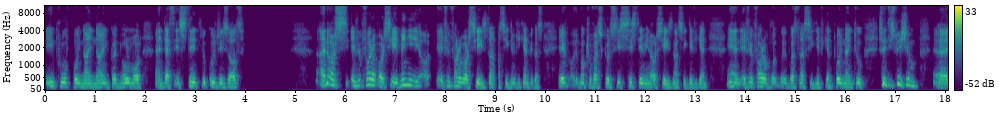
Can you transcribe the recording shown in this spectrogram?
improved 0.99, got normal, and that's a stent, good results. And our FFR of RCA, many FFR of RCA is not significant because macrovascular system in RCA is not significant, and if FFR of, was not significant, 0.92. So this patient uh,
